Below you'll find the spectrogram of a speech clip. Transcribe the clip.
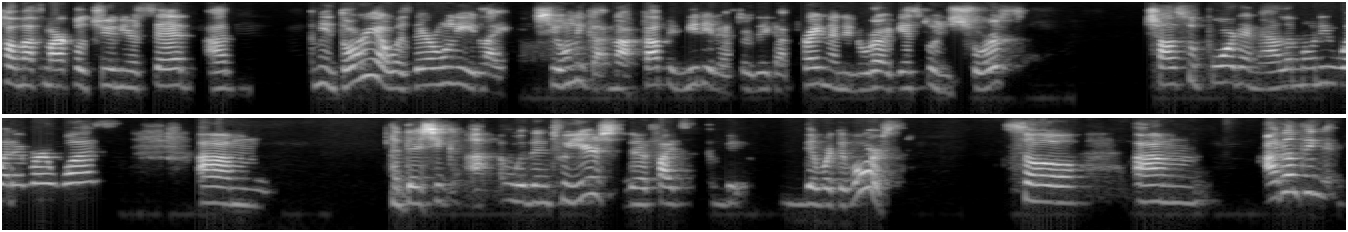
Thomas Markle Jr. said, I, I mean, Doria was there only like, she only got knocked up immediately after they got pregnant in order, I guess, to ensure child support and alimony, whatever it was. Um, and then she, uh, within two years, the fights, they were divorced. So um, I don't think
